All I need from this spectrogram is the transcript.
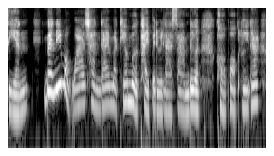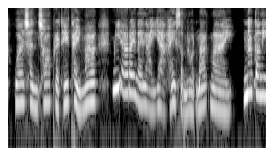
ษียณ เบนนี่บอกว่าฉันได้มาเที่ยวเมืองไทยเป็นเวลา 3 เดือน ขอบอกเลยนะ ว่าฉันชอบประเทศไทยมาก มีอะไรหลาย ๆ อย่างให้สำรวจมากมาย นาตาลี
